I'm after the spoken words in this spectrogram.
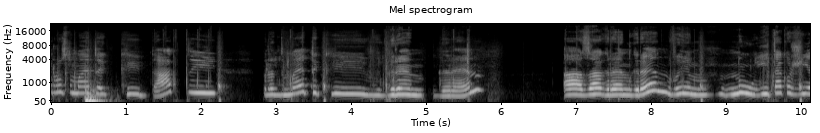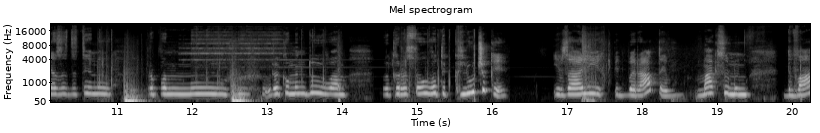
просто маєте кидати предметики в Грен-Грен. А за Грен-Грен ви. Ну, і також я за дитину пропоную, рекомендую вам використовувати ключики і взагалі їх підбирати максимум два.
